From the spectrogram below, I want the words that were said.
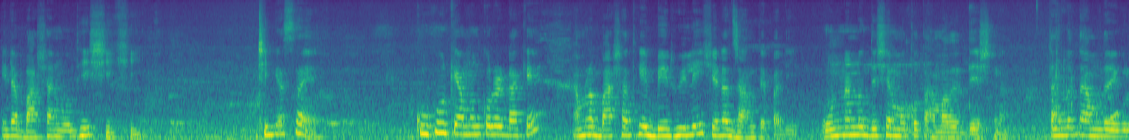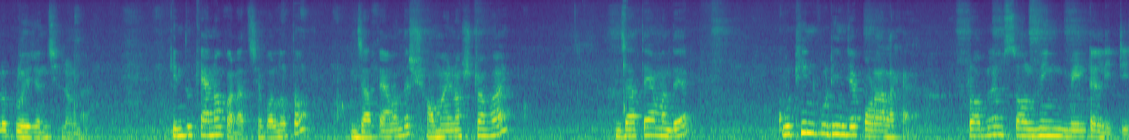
এটা বাসার মধ্যেই শিখি। ঠিক আছে? কুকুর কেমন করে ডাকে, আমরা বাসা থেকে বের হইলেই সেটা জানতে পারি। অন্যান্য দেশের মতো তো আমাদের দেশ না। তাহলে তো আমাদের এগুলো প্রয়োজন ছিল না। কিন্তু কেন করাচ্ছে বলো তো? যাতে আমাদের সময় নষ্ট হয়, যাতে আমাদের কঠিন কঠিন যে পড়ালেখা প্রবলেম সলভিং মেন্টালিটি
